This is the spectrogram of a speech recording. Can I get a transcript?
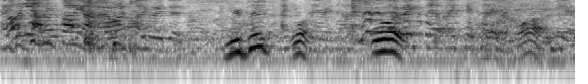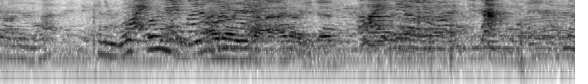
I did something funny on it. I want to tell you what I did. You did? I can What? tell you right now. What? Mike said, Mike Tay said it. Why? Can you Why whisper? is Jay Leno I know on you did. I know you did. Why is Jay Leno on it? No,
